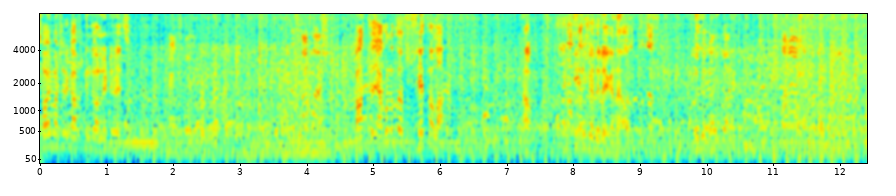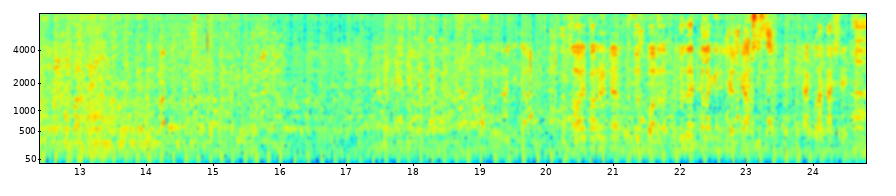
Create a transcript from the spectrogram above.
ছয় মাসের গাব কিন্তু অলরেডি হয়েছে। বাচ্চা এখনও তো সে তলা। নাও, কি ঢুকে দিলে এখানে আবার? দশ বারো লিটার দুধ বলে যাচ্ছে। দুধের খেলা কিন্তু খেলছে আর এক লাখ আশি। হ্যাঁ।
